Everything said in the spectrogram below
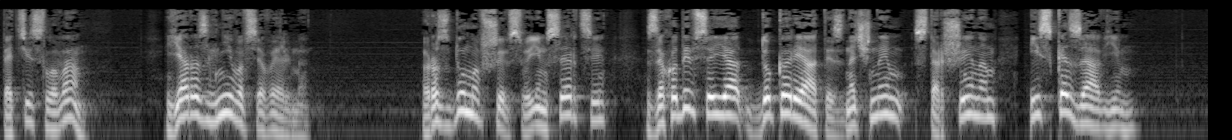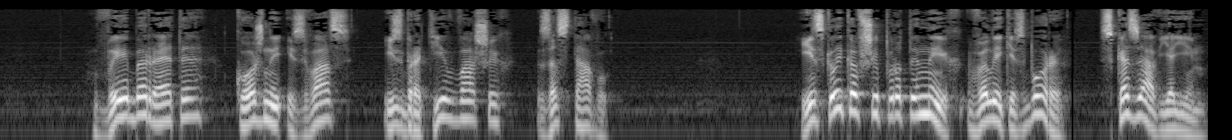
та ці слова, я розгнівався вельми. Роздумавши в своїм серці, заходився я докоряти значним старшинам і сказав їм Ви берете кожний із вас, із братів ваших, заставу. І, скликавши проти них великі збори, сказав я їм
